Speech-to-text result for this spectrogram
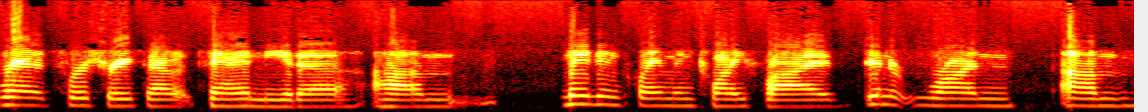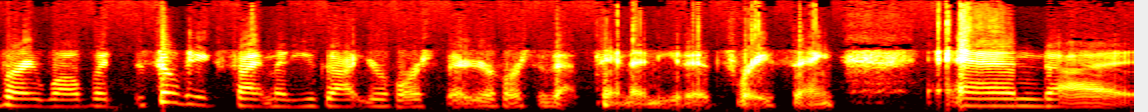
ran its first race out at Santa Anita. Um, maiden claiming 25, didn't run um, very well, but still the excitement. You got your horse there. Your horse is at Santa Anita. It's racing, and uh,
